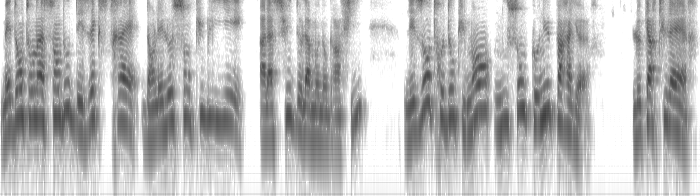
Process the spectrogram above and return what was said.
mais dont on a sans doute des extraits dans les leçons publiées à la suite de la monographie, les autres documents nous sont connus par ailleurs. Le cartulaire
